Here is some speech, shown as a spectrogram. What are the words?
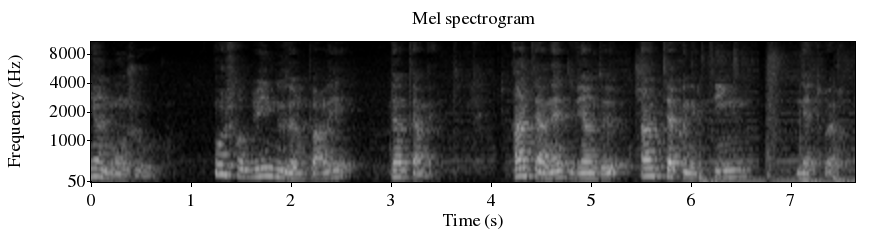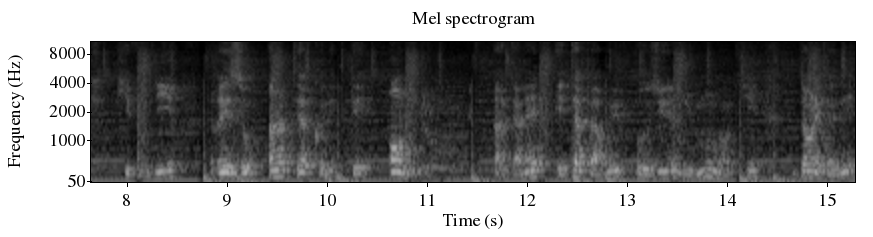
Bien le bonjour. Aujourd'hui, nous allons parler d'Internet. Internet vient de Interconnecting Network, qui veut dire réseau interconnecté en anglais. Internet est apparu aux yeux du monde entier dans les années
